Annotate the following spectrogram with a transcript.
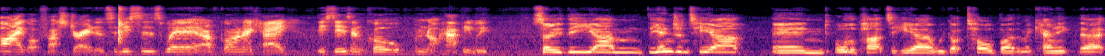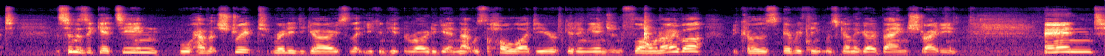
I got frustrated. So this is where I've gone, okay, this isn't cool. I'm not happy with. So the um, the engine's here and all the parts are here. We got told by the mechanic that as soon as it gets in, we'll have it stripped, ready to go, so that you can hit the road again. That was the whole idea of getting the engine flown over because everything was going to go bang straight in. And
